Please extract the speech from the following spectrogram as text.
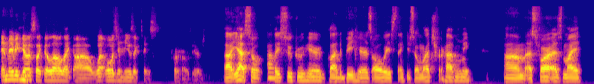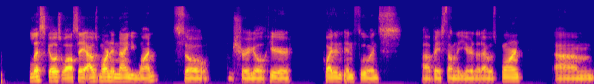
and maybe give us like a little like uh, what what was your music taste for those years? Uh, yeah, so Ali Sukru here. Glad to be here as always. Thank you so much for having me. Um, as far as my list goes, well, I'll say I was born in 91. So I'm sure you'll hear quite an influence uh, based on the year that I was born. Um,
